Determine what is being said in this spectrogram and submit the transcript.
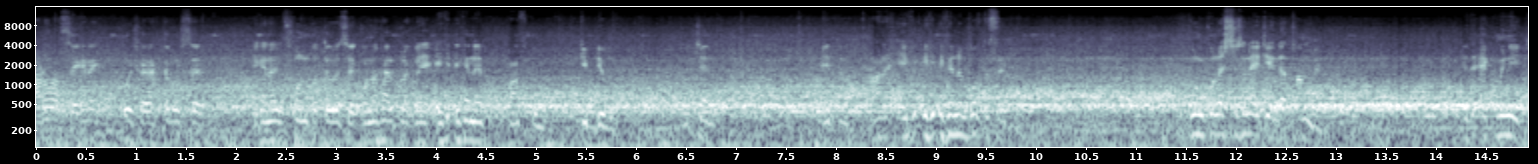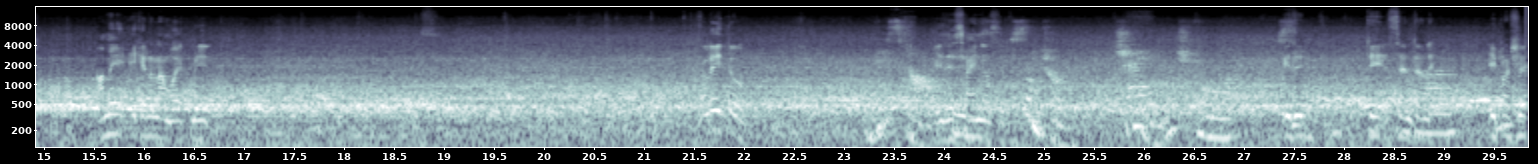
আরও আছে, এখানে পরিষ্কার রাখতে বলছে, এখানে ফোন করতে বলছে, কোনো হেল্প লাগবে এখানে পাঁচ টিপ দেবো বুঝছেন এই তো আর এ- এ- এখানে বলতেছে কোন কোন স্টেশনে এই ট্রেনটা থামবে। যে এক মিনিট। আমি এখানে নামবো এক মিনিট। তাহলে এই তো। এই যে sign আছে। এই যে সেন্ট্রাল এই পাশে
